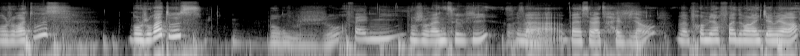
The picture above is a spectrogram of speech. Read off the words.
Bonjour à tous. Bonjour à tous. Bonjour Fanny. Bonjour Anne-Sophie. Ça, va? bah, ça va très bien. Ma première fois devant la caméra.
